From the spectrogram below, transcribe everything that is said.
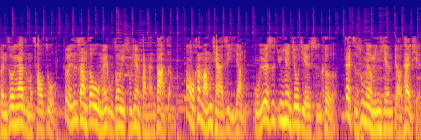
本周应该怎么操作？特别是上周五美股终于出现反弹大涨，那我看法目前还是一样，五月是均线纠结的时刻，在指数没有明显表态前，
